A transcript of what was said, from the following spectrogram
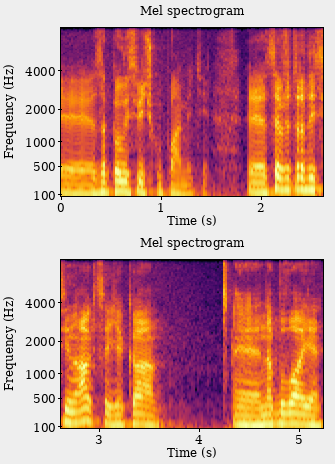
е, Запали свічку пам'яті. Е, Це вже традиційна акція, яка е, набуває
